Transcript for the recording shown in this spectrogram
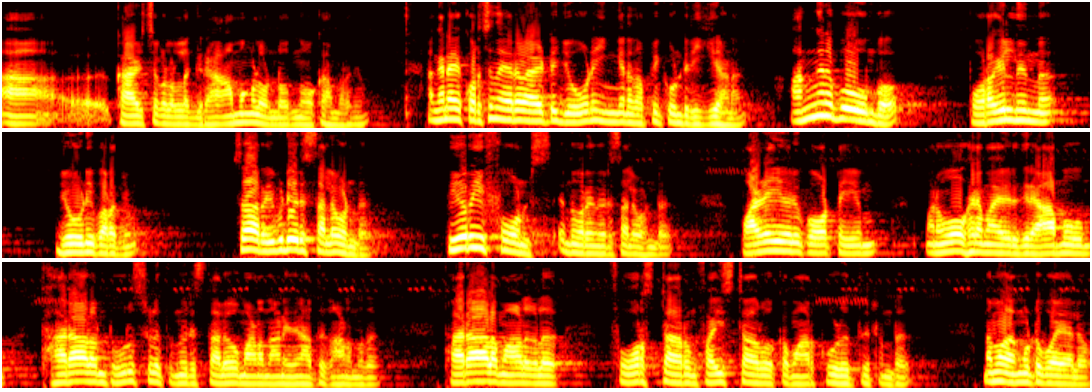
കാഴ്ചകളുള്ള കാഴ്ചകളുള്ള ഗ്രാമങ്ങളുണ്ടോ എന്ന് നോക്കാൻ പറഞ്ഞു. അങ്ങനെ കുറച്ച് നേരമായിട്ട് ജോണി ഇങ്ങനെ തപ്പിക്കൊണ്ടിരിക്കുകയാണ്. അങ്ങനെ പോകുമ്പോൾ പുറകിൽ നിന്ന് ജോണി പറഞ്ഞു സാർ ഇവിടെ ഒരു സ്ഥലമുണ്ട്. പീറി ഫോൺസ് എന്ന് പറയുന്ന ഒരു സ്ഥലമുണ്ട് പഴയൊരു കോട്ടയും മനോഹരമായ ഒരു ഗ്രാമവും ധാരാളം ടൂറിസ്റ്റുകൾ എത്തുന്ന ഒരു സ്ഥലവുമാണെന്നാണ് ഇതിനകത്ത് കാണുന്നത്. ധാരാളം ആളുകൾ ഫോർ സ്റ്റാറും ഫൈവ് സ്റ്റാറും ഒക്കെ മാർക്ക് കൊടുത്തിട്ടുണ്ട്. നമുക്ക് അങ്ങോട്ട് പോയാലോ?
